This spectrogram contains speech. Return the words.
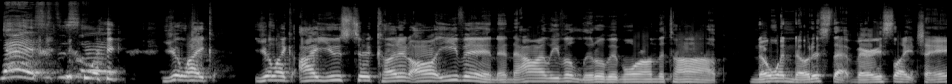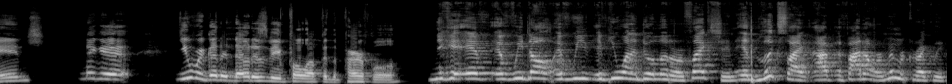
Yes, it's the same. like you're like you're like I used to cut it all even, and now I leave a little bit more on the top. No one noticed that very slight change, nigga. You were gonna notice me pull up in the purple. Nigga, if if we don't, if we if you want to do a little reflection, it looks like I, if I don't remember correctly,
